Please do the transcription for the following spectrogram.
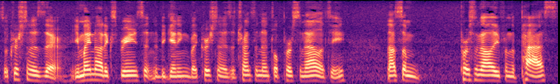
So Krishna is there. You might not experience it in the beginning, but Krishna is a transcendental personality, not some personality from the past.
